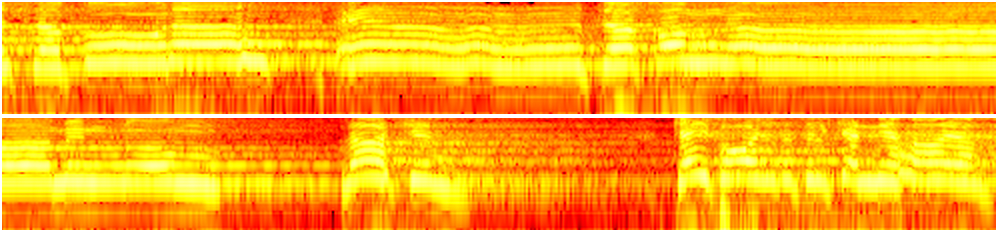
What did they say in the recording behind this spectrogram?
آسفونا انتقمنا منهم. لكن كيف وجد تلك النهاية؟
